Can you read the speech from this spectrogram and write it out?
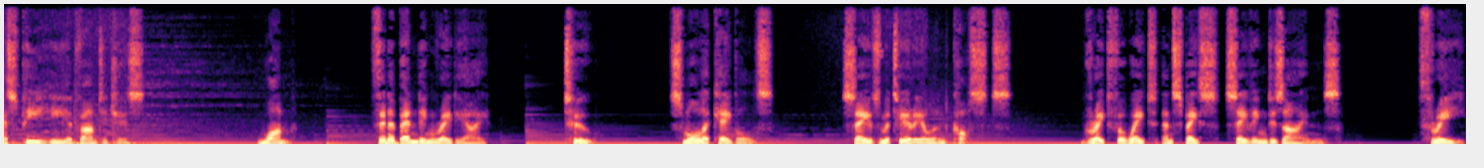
SPE advantages 1. Thinner bending radii. 2. Smaller cables. Saves material and costs. Great for weight and space saving designs. 3.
